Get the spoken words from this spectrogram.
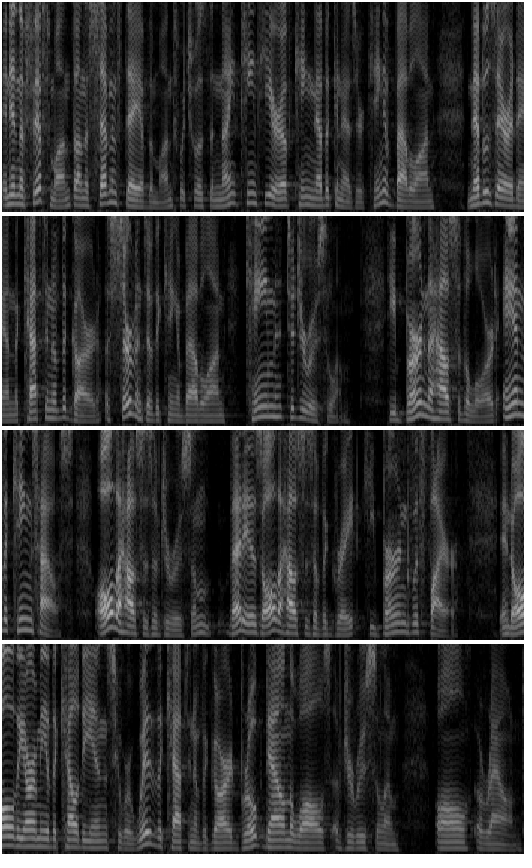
And in the fifth month, on the seventh day of the month, which was the nineteenth year of King Nebuchadnezzar, king of Babylon, Nebuzaradan, the captain of the guard, a servant of the king of Babylon, came to Jerusalem. He burned the house of the Lord and the king's house all the houses of Jerusalem, that is, all the houses of the great, he burned with fire. And all the army of the Chaldeans who were with the captain of the guard broke down the walls of Jerusalem all around.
